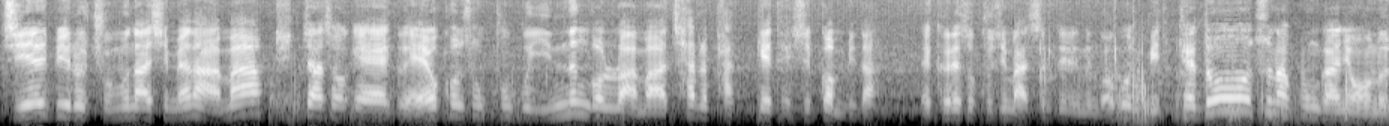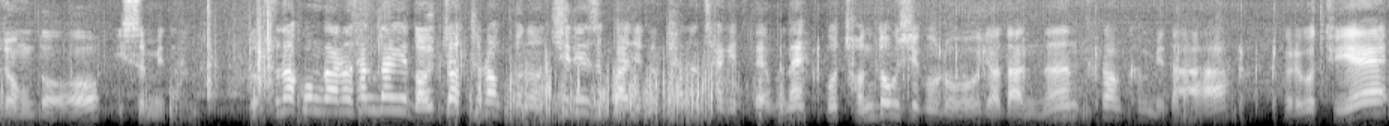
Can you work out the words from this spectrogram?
GLB를 주문하시면 아마 뒷좌석에 그 에어컨 송풍구 있는 걸로 아마 차를 받게 되실 겁니다. 네, 그래서 굳이 말씀드리는 거고 밑에도 수납 공간이 어느 정도 있습니다. 또 수납 공간은 상당히 넓죠. 트렁크는 7인승까지도 타는 차기 때문에. 뭐 전동식으로 여닫는 트렁크입니다. 그리고 뒤에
